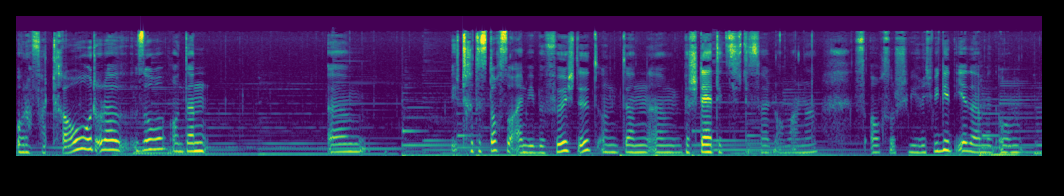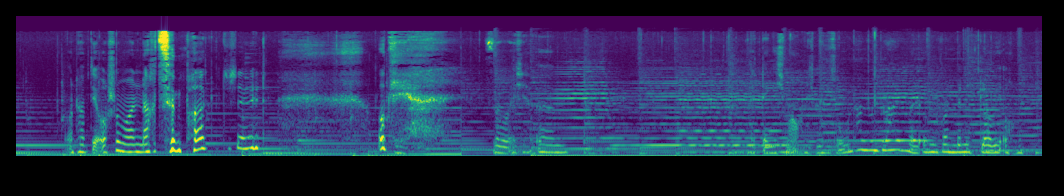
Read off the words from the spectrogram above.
oder vertraut oder so und dann ähm, tritt es doch so ein wie befürchtet und dann ähm, bestätigt sich das halt nochmal, ne? Ist auch so schwierig. Wie geht ihr damit um? Und habt ihr auch schon mal nachts im Park gechillt? Okay. So, ich ähm, denke ich mal, auch nicht mehr so lange bleiben, weil irgendwann bin ich, glaube ich, auch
